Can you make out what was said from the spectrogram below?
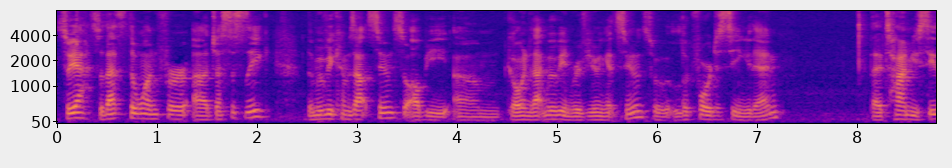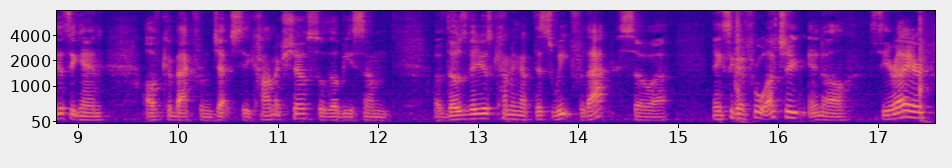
so yeah, so that's the one for uh, Justice League. The movie comes out soon, so I'll be um, going to that movie and reviewing it soon. So look forward to seeing you then. By the time you see this again, I'll come back from Jet City Comics Show, so there'll be some of those videos coming up this week for that. So uh, thanks again for watching, and I'll see you later.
